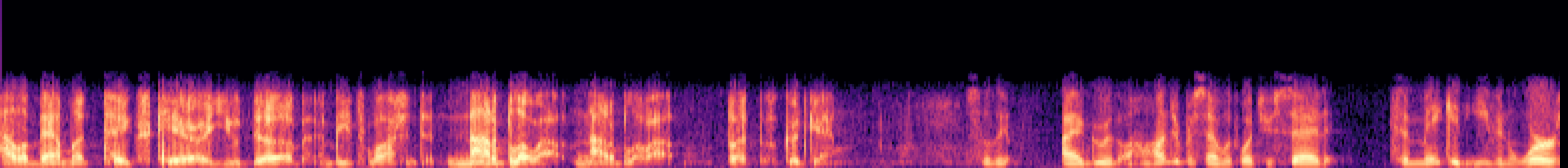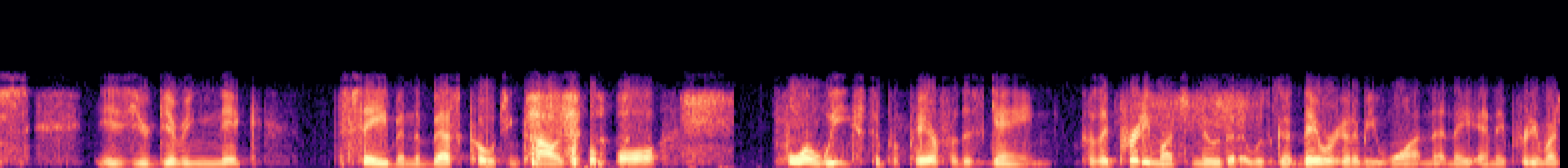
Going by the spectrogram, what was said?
Alabama takes care of UW and beats Washington. Not a blowout, not a blowout, but a good game. So the I agree with 100% with what you said. To make it even worse, is you're giving Nick Saban, the best coach in college football, four weeks to prepare for this game because they pretty much knew that it was go- they were going to be one, and they and they pretty much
